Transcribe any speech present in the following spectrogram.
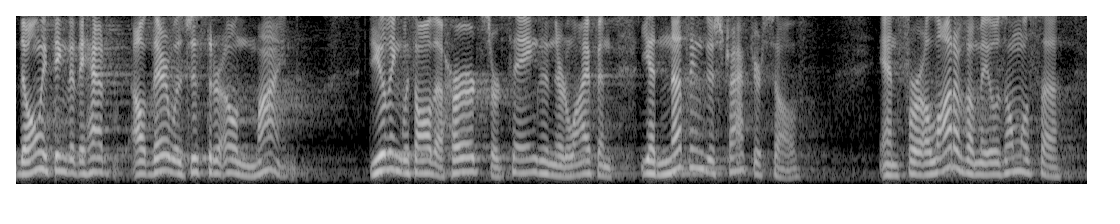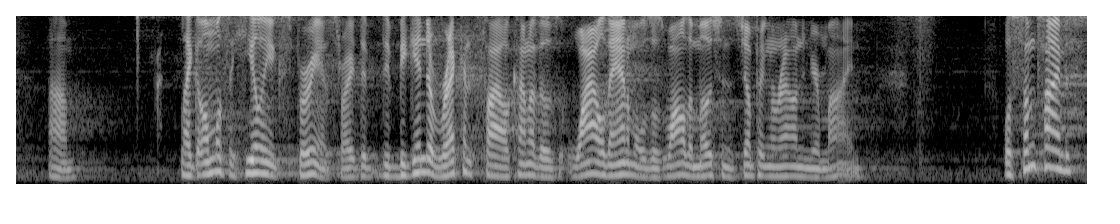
the only thing that they had out there was just their own mind. Dealing with all the hurts or things in their life, and you had nothing to distract yourself. And for a lot of them, it was almost a, um, like almost a healing experience, right? To, to begin to reconcile kind of those wild animals, those wild emotions jumping around in your mind. Well, sometimes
